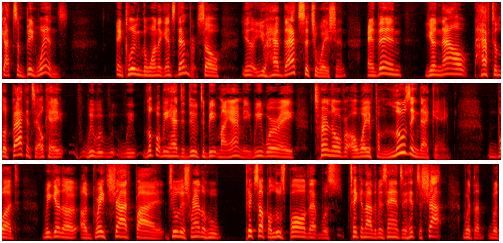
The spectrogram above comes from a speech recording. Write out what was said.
got some big wins, including the one against Denver. So you know you have that situation, and then you now have to look back and say, okay, we, we we look what we had to do to beat Miami. We were a turnover away from losing that game, but we get a, a great shot by Julius Randle who picks up a loose ball that was taken out of his hands and hits a shot with a with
